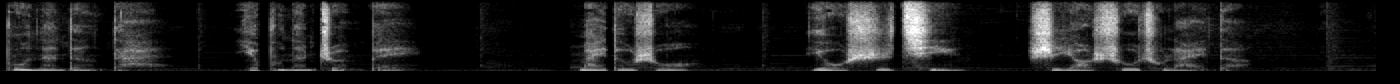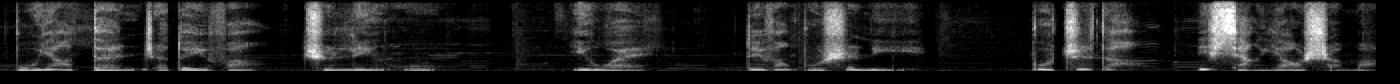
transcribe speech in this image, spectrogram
不能等待，也不能准备。麦兜说：“有事情是要说出来的，不要等着对方去领悟，因为对方不是你，不知道你想要什么。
